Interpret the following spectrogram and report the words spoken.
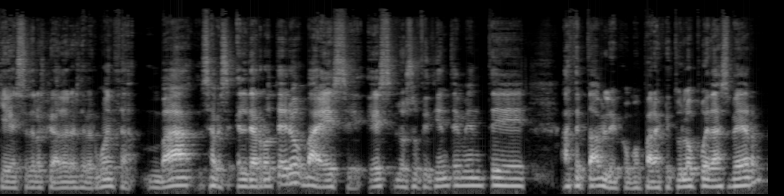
que es de los creadores de Vergüenza, va, sabes, el derrotero va ese, es lo suficientemente aceptable como para que tú lo puedas ver,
